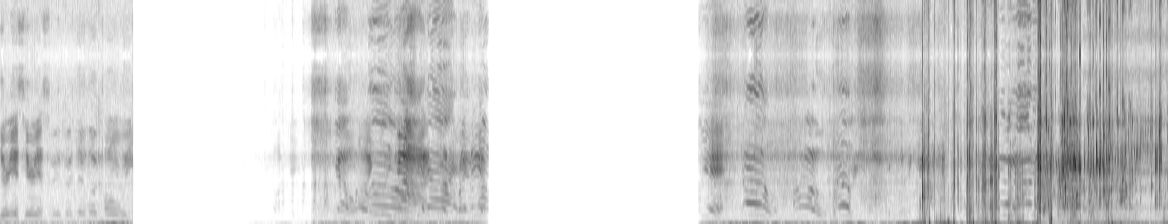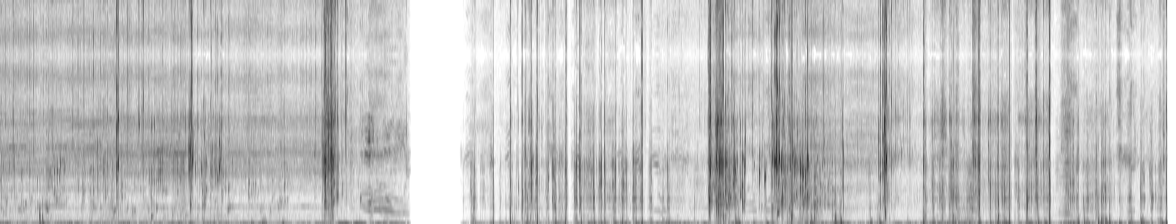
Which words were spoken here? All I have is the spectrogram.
Here he is, here he is. Holy. fucking- Oh my god. Right there. Yeah. Oh. Oh. Holy.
